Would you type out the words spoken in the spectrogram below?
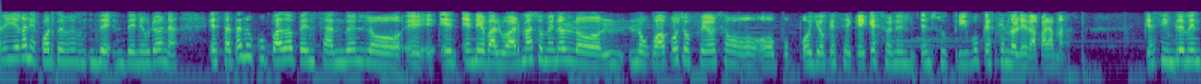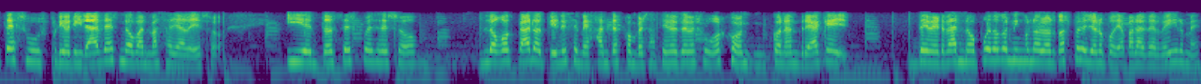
le llega ni a cuarto de, de- neurona. Está tan ocupado pensando en lo eh, en, evaluar más o menos lo, lo guapos o feos o, o, yo que sé qué que son en su tribu que es que no le da para más. Que simplemente sus prioridades no van más allá de eso. Y entonces, pues eso. Luego, claro, tiene semejantes conversaciones de besugos con, con Andrea que de verdad no puedo con ninguno de los dos, pero yo no podía parar de reírme.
